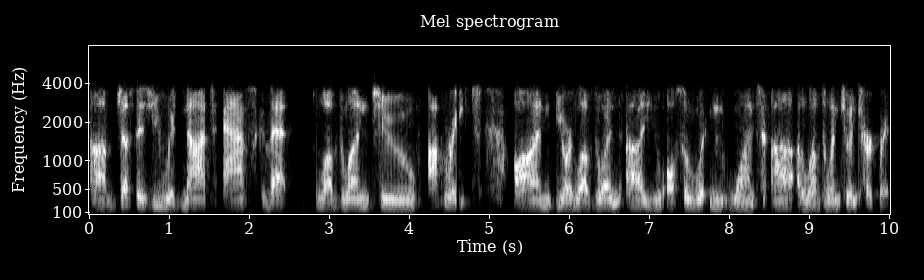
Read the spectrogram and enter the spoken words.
um, just as you would not ask that loved one to operate on your loved one, uh, you also wouldn't want uh, a loved one to interpret.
